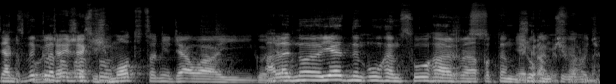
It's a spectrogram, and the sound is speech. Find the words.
jak No, zwykle po powiedziałeś, że prostu... jakiś mod, co nie działa i go Ale nie ma. no jednym uchem słuchasz, Ale a potem nie gram brzuchem już ci w wychodzi.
